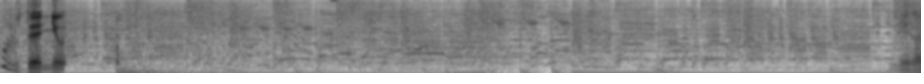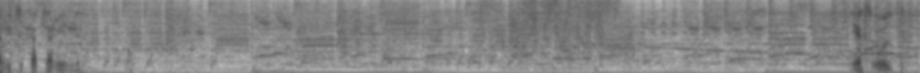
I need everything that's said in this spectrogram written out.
Kurde, nie... Nienawidzę Katariny. Jest ult.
